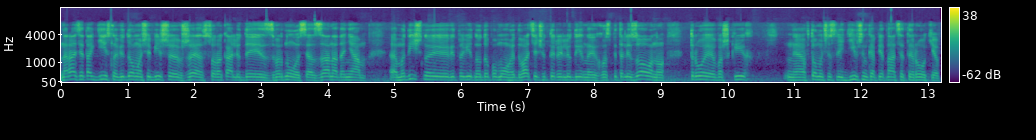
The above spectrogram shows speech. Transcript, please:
Наразі так дійсно відомо, що більше вже 40 людей звернулося за наданням е, медичної відповідно допомоги. 24 людини госпіталізовано, троє важких, е, в тому числі дівчинка 15 років.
